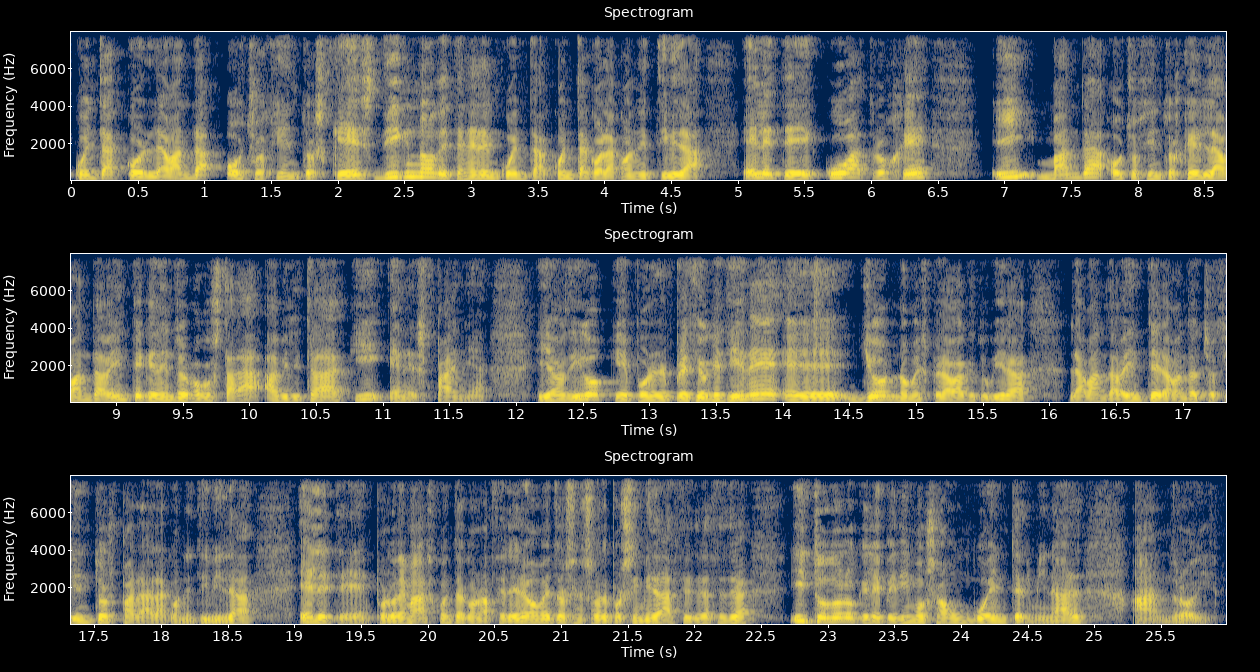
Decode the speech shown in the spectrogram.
cuenta con la banda 800 que es digno de tener en cuenta. Cuenta con la conectividad LTE 4G y banda 800, que es la banda 20 que dentro de poco estará habilitada aquí en España. Y ya os digo que por el precio que tiene, eh, yo no me esperaba que tuviera la banda 20, la banda 800 para la conectividad LTE. Por lo demás, cuenta con acelerómetro, sensor de proximidad, etcétera, etcétera, y todo lo que le pedimos a un buen terminal Android.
